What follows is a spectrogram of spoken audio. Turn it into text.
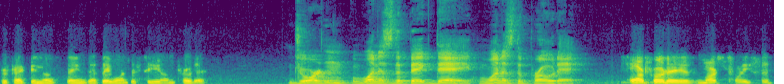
perfecting those things that they want to see on pro day. Jordan, when is the big day? When is the pro day? So our pro day is March 25th.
